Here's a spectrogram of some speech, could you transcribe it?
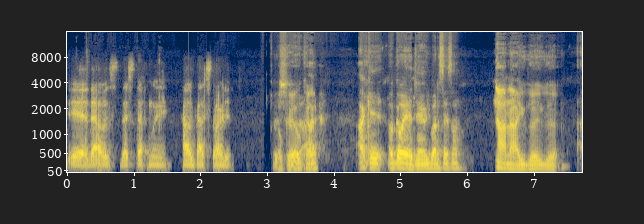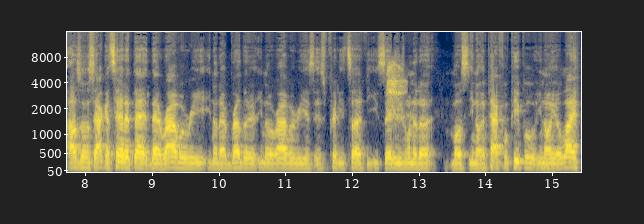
yeah, that was that's definitely how it got started. For okay, sure. okay. I, I, can. Oh, go ahead, Jeremy. You want to say something? No, no, you good. You good. I was gonna say I could tell that that that rivalry, you know, that brother, you know, rivalry is is pretty tough. You said he's one of the most, you know, impactful people, you know, in your life,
